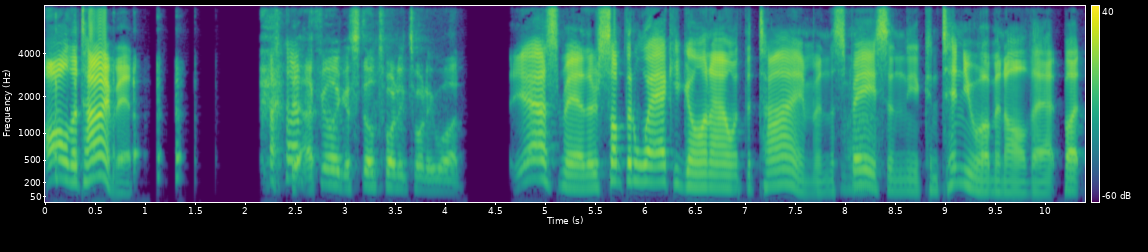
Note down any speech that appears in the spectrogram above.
all the time, man. Yeah, I feel like it's still 2021. Yes, man. There's something wacky going on with the time and the space and the continuum and all that. But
